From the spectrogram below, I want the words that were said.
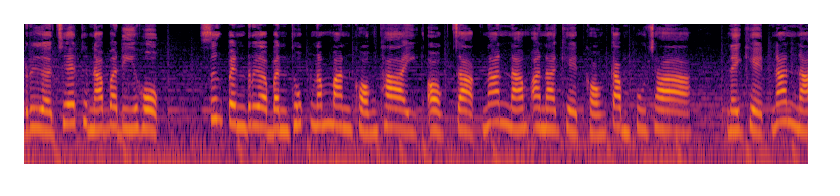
เรือเชษฐนบดี 6 ซึ่งเป็นเรือบรรทุกน้ำมันของไทยออกจากน่านน้ำอาณาเขตของกัมพูชา ในเขตน่านน้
